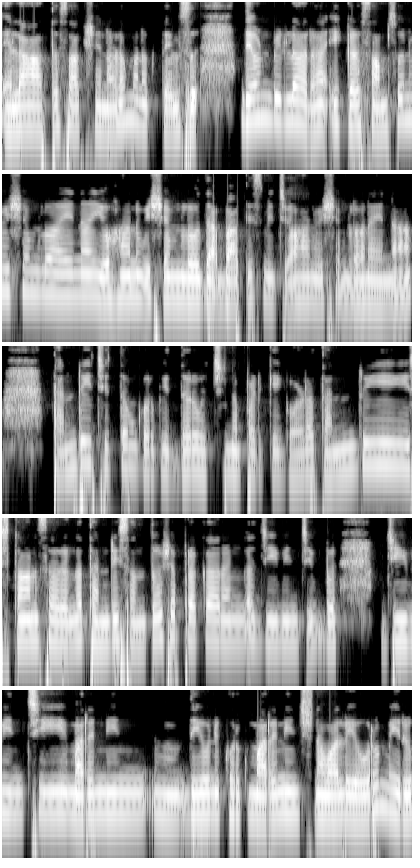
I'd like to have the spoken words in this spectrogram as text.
ఎలా ఆత్మసాక్షి అన్నాడో మనకు తెలుసు. దేవుని చూసారా ఇక్కడ సంసోన్ విషయంలో అయినా యోహాను విషయంలో బాప్తిస్మిచ్ యోహాన్ విషయంలోనైనా తండ్రి చిత్తం కొరకు ఇద్దరు వచ్చినప్పటికీ కూడా తండ్రి ఇష్టానుసారంగా తండ్రి సంతోష ప్రకారంగా జీవించి జీవించి మరణి దేవుని కొరకు మరణించిన వాళ్ళు ఎవరో మీరు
